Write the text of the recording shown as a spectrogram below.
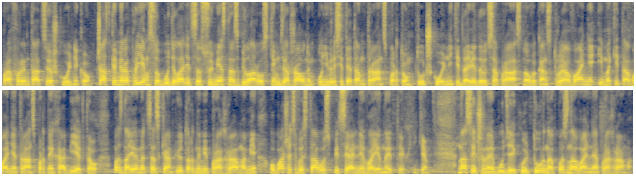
прафарэнтацыя школьнікаў. Частка мерапрыемства будзе ладзіцца сумесна з беларускім дзяржаўным універсітэтам транспарту. Тут школьнікі даведаюцца пра асновы канструявання і макетавання транспартных аб'ектаў, пазнаёмяцца з камп'ютарнымі праграмамі, убачаць выставу спецыяльнай военной техники. Насыщенная будет и культурно-познавальная программа.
